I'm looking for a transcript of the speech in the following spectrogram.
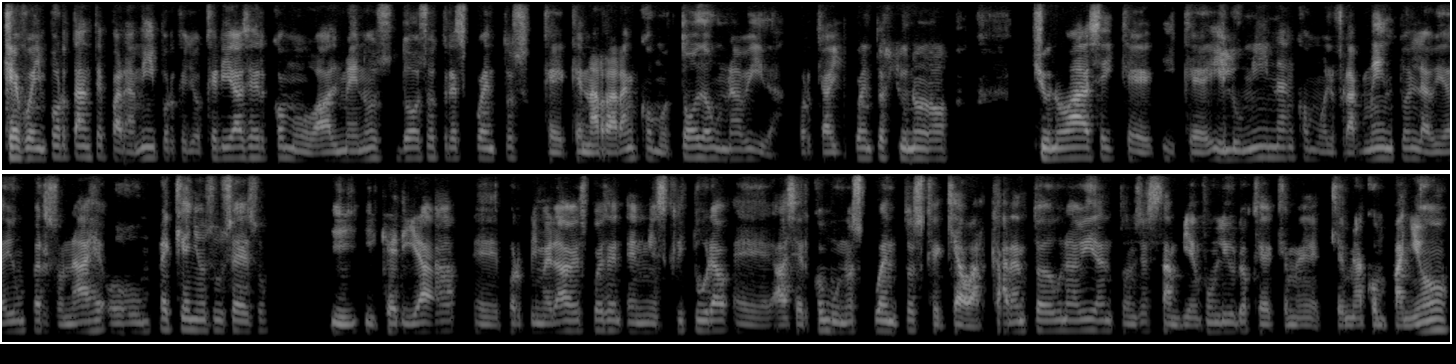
que fue importante para mí porque yo quería hacer como al menos dos o tres cuentos que, que narraran como toda una vida, porque hay cuentos que uno que uno hace y que, y que iluminan como el fragmento en la vida de un personaje o un pequeño suceso. Y, quería eh, por primera vez pues en, mi escritura eh, hacer como unos cuentos que, que, abarcaran toda una vida. Entonces también fue un libro que, que, me, que me acompañó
